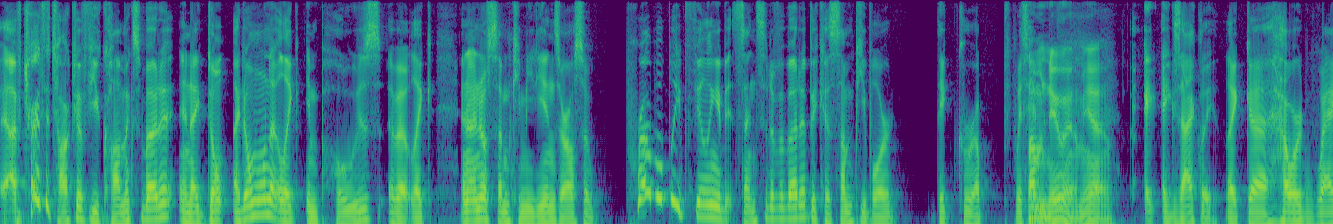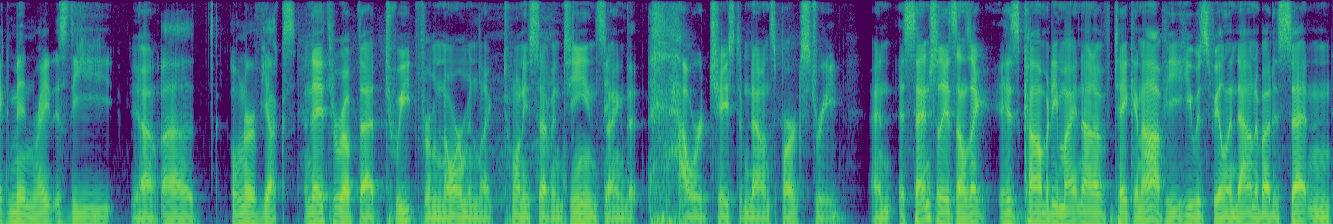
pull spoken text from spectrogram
I've tried to talk to a few comics about it and I don't I don't want to like impose about like and I know some comedians are also probably feeling a bit sensitive about it because some people are they grew up with him. Some him. knew him, yeah, exactly like uh, Howard Wagman right is the yeah. uh, owner of Yucks And they threw up that tweet from Norm in like 2017 saying that Howard chased him down Sparks Street. And essentially, it sounds like his comedy might not have taken off. He, he was feeling down about his set and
